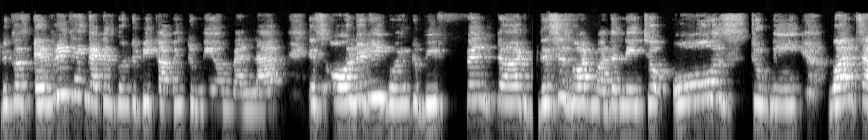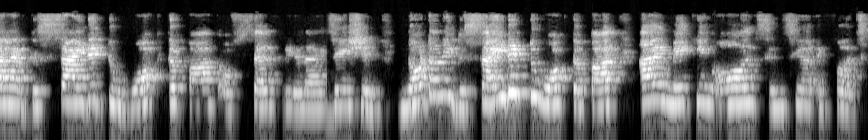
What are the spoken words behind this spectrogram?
because everything that is going to be coming to me on my lap is already going to be filtered. This is what Mother Nature owes to me once I have decided to walk the path of self realization. Not only decided to walk the path, I am making all sincere efforts.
